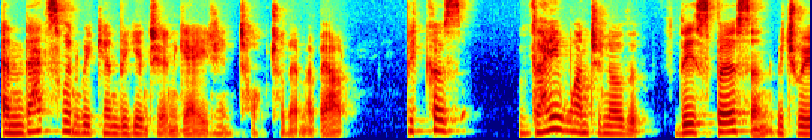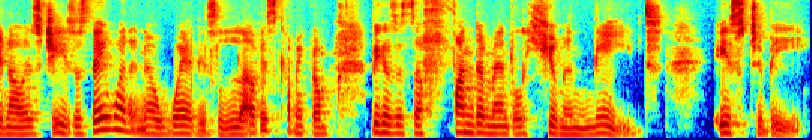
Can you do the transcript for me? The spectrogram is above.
And that's when we can begin to engage and talk to them about because they want to know that this person, which we know as Jesus, they want to know where this love is coming from because it's a fundamental human need is to be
